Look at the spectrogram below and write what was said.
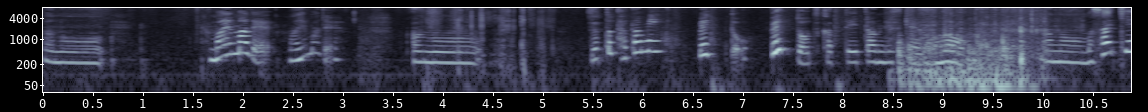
あのー前まで、前まで、あのーずっと畳ベッド、ベッドを使っていたんですけれども、あのーまあ、最近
